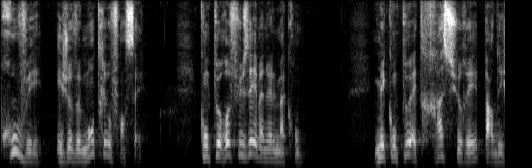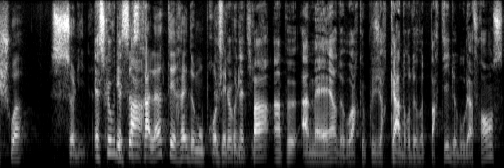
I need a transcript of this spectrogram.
prouver et je veux montrer aux Français qu'on peut refuser Emmanuel Macron, mais qu'on peut être rassuré par des choix solides. Est-ce que vous et ce sera l'intérêt de mon projet politique. Est-ce que vous n'êtes pas un peu amer de voir que plusieurs cadres de votre parti, Debout la France,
